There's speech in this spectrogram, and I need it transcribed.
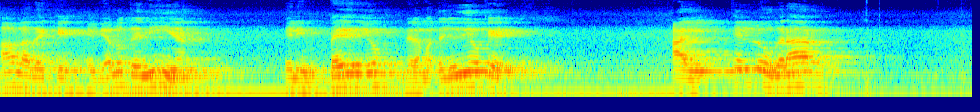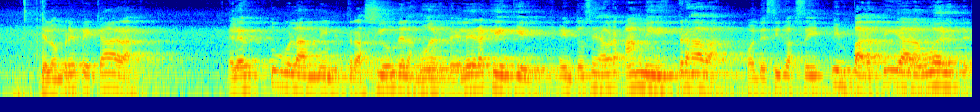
habla de que el diablo tenía el imperio de la muerte. Yo digo que al lograr que el hombre pecara, él tuvo la administración de la muerte. Él era quien, quien entonces ahora administraba, por decirlo así, impartía la muerte.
